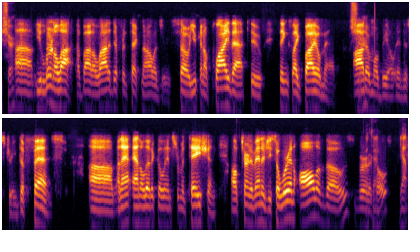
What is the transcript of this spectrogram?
Sure. Uh, you learn a lot about a lot of different technologies. So you can apply that to things like biomed, sure. automobile industry, defense, um, an a- analytical instrumentation, alternative energy. So we're in all of those verticals. Okay.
